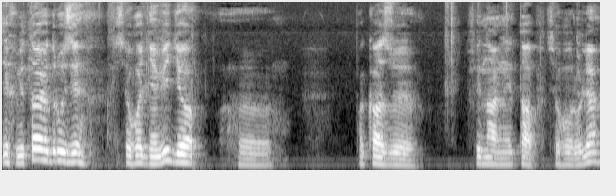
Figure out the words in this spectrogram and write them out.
Всіх вітаю, друзі! Сьогодні відео е, показує фінальний етап цього руля.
